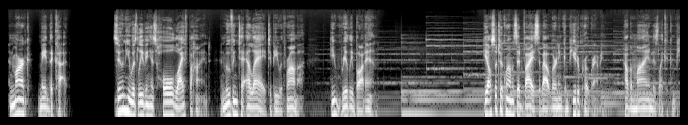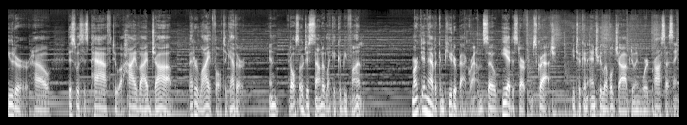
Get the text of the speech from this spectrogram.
And Mark made the cut. Soon he was leaving his whole life behind and moving to LA to be with Rama. He really bought in. He also took Rama's advice about learning computer programming, how the mind is like a computer, how this was his path to a high vibe job, better life altogether. And it also just sounded like it could be fun. Mark didn't have a computer background, so he had to start from scratch. He took an entry level job doing word processing.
